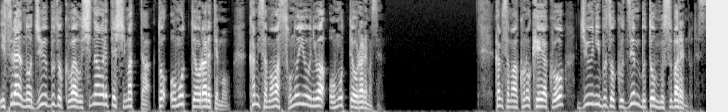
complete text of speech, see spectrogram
イスラエルの十部族は失われてしまったと思っておられても、神様はそのようには思っておられません。神様はこの契約を十二部族全部と結ばれるのです。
